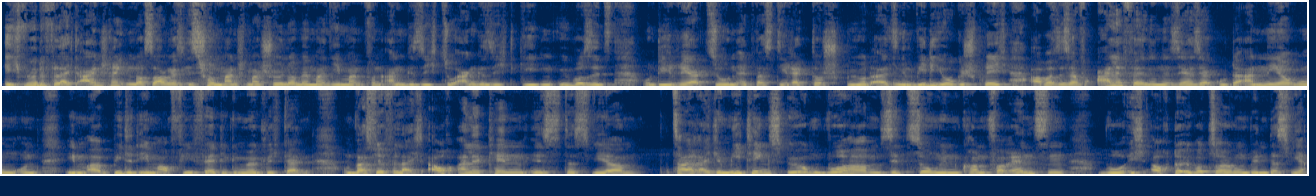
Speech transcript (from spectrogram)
Ich würde vielleicht einschränkend noch sagen, es ist schon manchmal schöner, wenn man jemand von Angesicht zu Angesicht gegenüber sitzt und die Reaktion etwas direkter spürt als in einem Videogespräch. Aber es ist auf alle Fälle eine sehr, sehr gute Annäherung und eben äh, bietet eben auch vielfältige Möglichkeiten. Und was wir vielleicht auch alle kennen, ist, dass wir zahlreiche Meetings irgendwo haben, Sitzungen, Konferenzen, wo ich auch der Überzeugung bin, dass wir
